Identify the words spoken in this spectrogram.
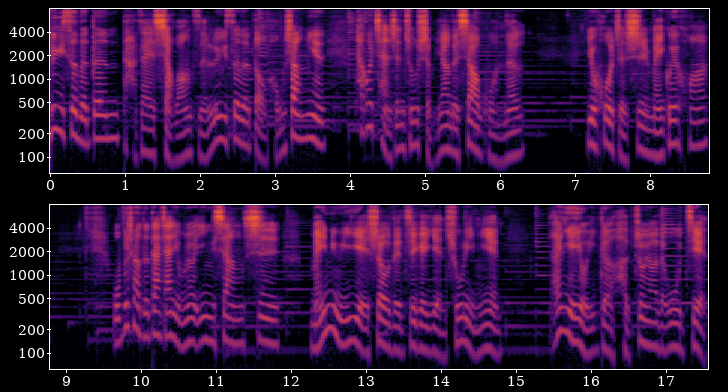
绿色的灯打在小王子绿色的斗篷上面，它会产生出什么样的效果呢？又或者是玫瑰花？我不晓得大家有没有印象，是《美女与野兽》的这个演出里面。它也有一个很重要的物件，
